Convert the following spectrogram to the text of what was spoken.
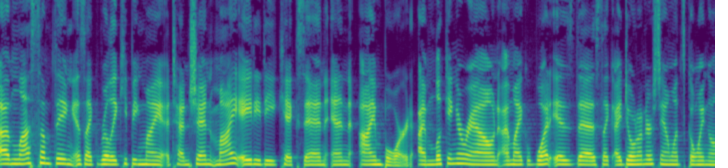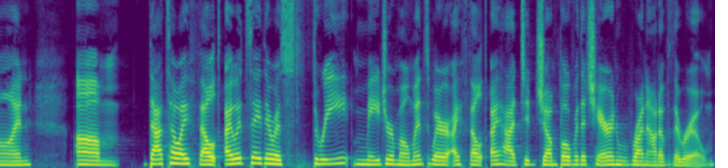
unless something is like really keeping my attention, my ADD kicks in and I'm bored. I'm looking around. I'm like, what is this? Like I don't understand what's going on. Um that's how I felt. I would say there was three major moments where I felt I had to jump over the chair and run out of the room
